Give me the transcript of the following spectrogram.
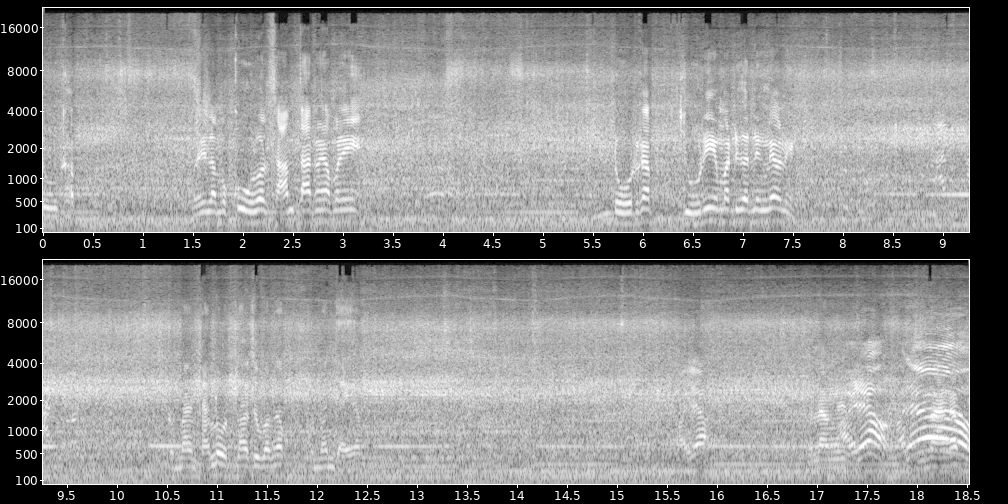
ดูครับ วันนี้เรามากู้รถสามตันนะครับวันนี้ ดูดครับ อยู่นี่มาเดือนหนึ่งแล้วนี่กำนันสารโรดราชสุวรรณครับกำนันใหญ่ครับไปแล้วกำลังไปแล้วไปแล้มาครับว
